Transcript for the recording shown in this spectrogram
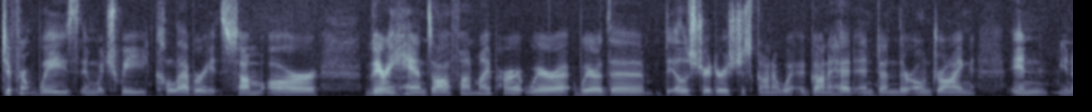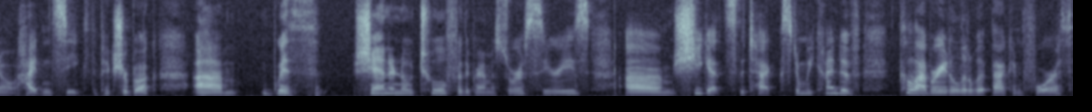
different ways in which we collaborate. Some are very hands off on my part, where where the, the illustrator has just gone away, gone ahead and done their own drawing in you know hide and seek the picture book. Um, with Shannon O'Toole for the Grandmasaurus series. Um, she gets the text, and we kind of collaborate a little bit back and forth.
